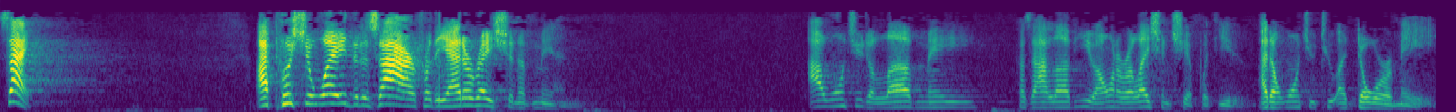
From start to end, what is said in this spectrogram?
Say, I push away the desire for the adoration of men. I want you to love me because I love you. I want a relationship with you. I don't want you to adore me.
